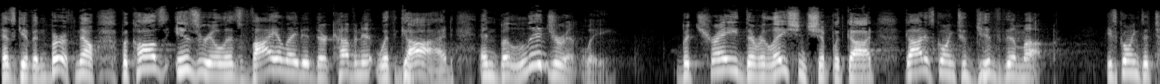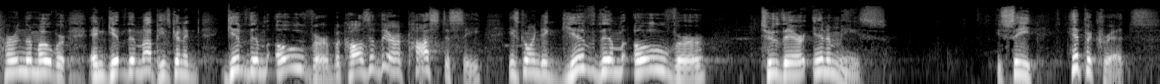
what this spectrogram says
has given birth. Now, because Israel has violated their covenant with God and belligerently betrayed their relationship with God, God is going to give them up. He's going to turn them over and give them up. He's going to give them over because of their apostasy. He's going to give them over to their enemies. You see, hypocrites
